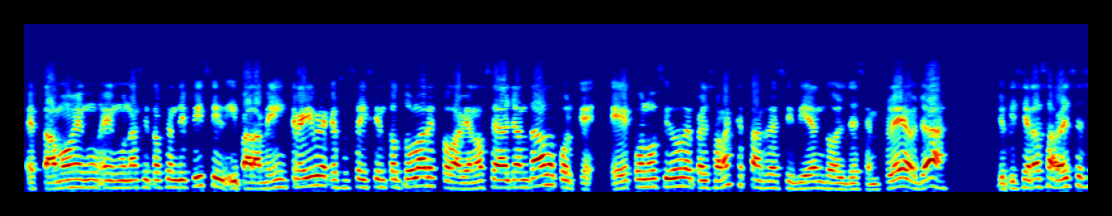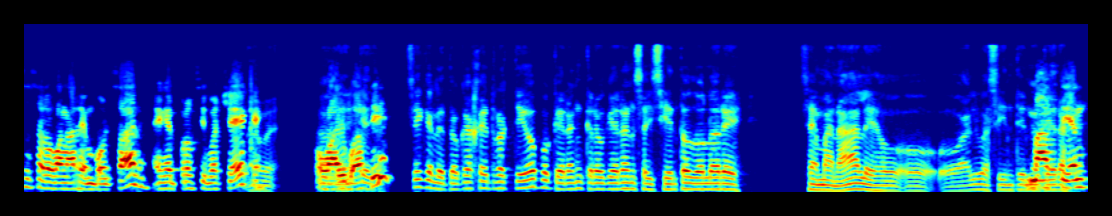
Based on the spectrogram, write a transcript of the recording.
Estamos en, en una situación difícil y para mí es increíble que esos 600 dólares todavía no se hayan dado porque he conocido de personas que están recibiendo el desempleo ya. Yo quisiera saber si eso se lo van a reembolsar en el próximo cheque o algo que- así. Sí, que le toca retroactivo porque eran, creo que eran 600 dólares semanales o, o- o algo así, entiendo que Más era. 100,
